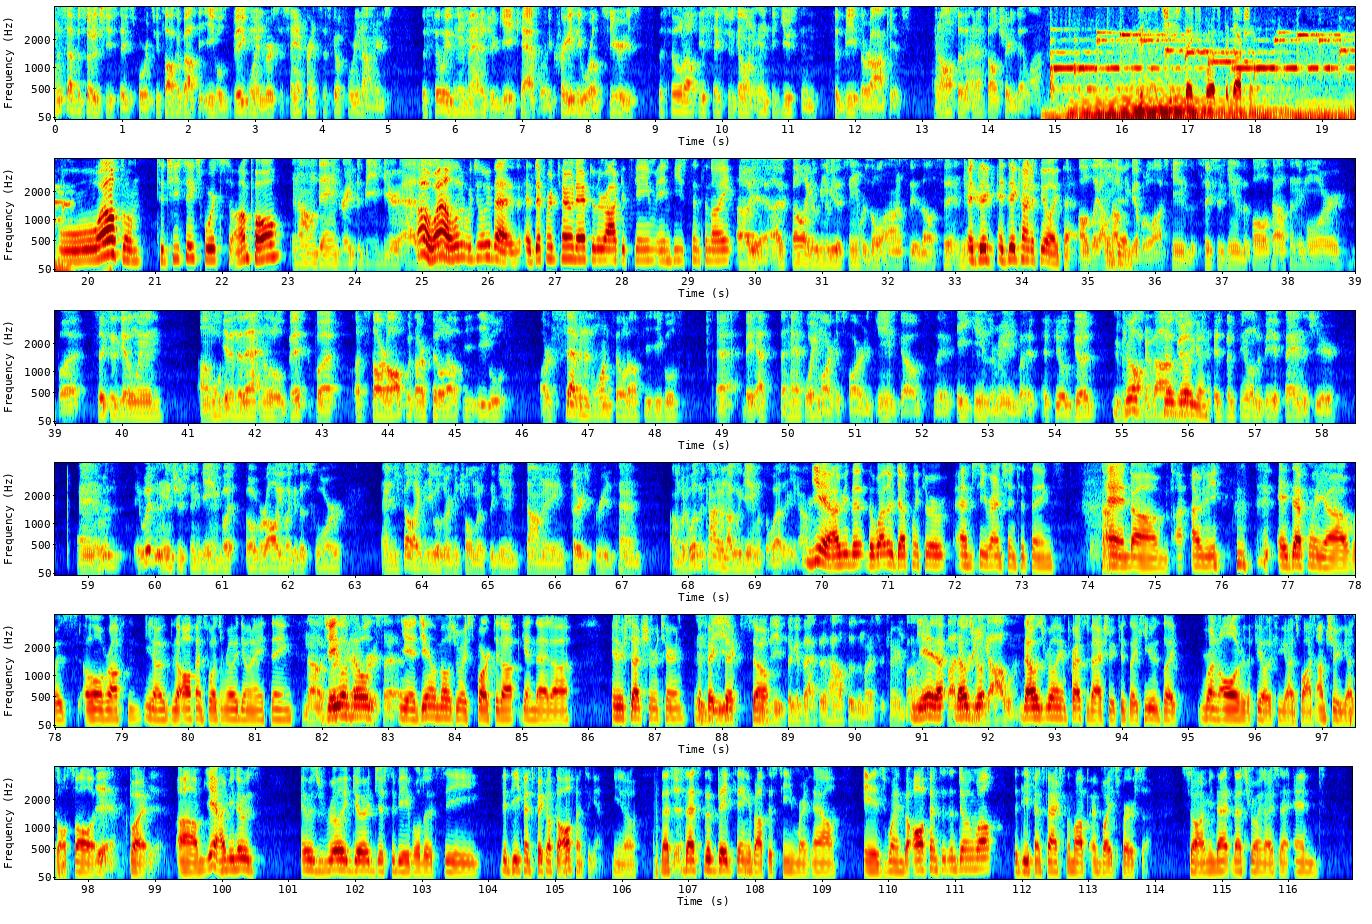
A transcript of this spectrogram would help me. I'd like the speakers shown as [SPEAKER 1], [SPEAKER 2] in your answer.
[SPEAKER 1] On this episode of Cheesesteak Sports, we talk about the Eagles' big win versus the San Francisco 49ers, the Phillies' new manager, Gabe Kapler, the crazy World Series, the Philadelphia Sixers going into Houston to beat the Rockets, and also the NFL trade deadline.
[SPEAKER 2] This is a Cheesesteak Sports production.
[SPEAKER 3] Welcome to Cheesesteak Sports. I'm Paul.
[SPEAKER 1] And I'm Dan. Great to be here. As
[SPEAKER 3] Oh wow! Look, would you look at that? A different tone after the Rockets game in Houston tonight.
[SPEAKER 1] Oh yeah, I felt like it was going to be the same result, honestly, as I was sitting here.
[SPEAKER 3] It did. It did kind of feel like that.
[SPEAKER 1] I was like, I'm
[SPEAKER 3] It
[SPEAKER 1] not going to be able to watch games at Sixers games at Paul's house anymore. But Sixers get a win. Um, we'll get into that in a little bit, but let's start off with our Philadelphia Eagles, our seven and one Philadelphia Eagles at, at the halfway mark as far as games go. It's, they have eight games remaining, but it, it feels good. We've been
[SPEAKER 3] feels-
[SPEAKER 1] talking about
[SPEAKER 3] feels
[SPEAKER 1] good
[SPEAKER 3] really
[SPEAKER 1] it's,
[SPEAKER 3] good.
[SPEAKER 1] it's been feeling to be a fan this year, and it was it was an interesting game. But overall, you look at the score, and you felt like the Eagles were in control most of the game, dominating thirty three to ten. Um, but it was a kind of an ugly game with the weather, you know.
[SPEAKER 3] Yeah, I mean the the weather definitely threw MC wrench into things, and um, I, I mean it definitely uh, was a little rough. You know, the offense wasn't really doing anything.
[SPEAKER 1] no,
[SPEAKER 3] Jalen Mills, yeah, Jalen Mills really sparked it up, getting that uh, interception return, the pick six. So
[SPEAKER 1] Indeed, took it back to the house. It was a nice return by
[SPEAKER 3] Yeah, that-
[SPEAKER 1] by
[SPEAKER 3] that
[SPEAKER 1] the
[SPEAKER 3] was
[SPEAKER 1] Green
[SPEAKER 3] real-
[SPEAKER 1] Goblin.
[SPEAKER 3] that was really impressive actually, because like he was like running all over the field. If you guys watched, I'm sure you guys all saw it.
[SPEAKER 1] yeah,
[SPEAKER 3] But
[SPEAKER 1] yeah,
[SPEAKER 3] um, yeah, I mean it was it was really good just to be able to see the defense pick up the offense again. You know, that's
[SPEAKER 1] Yeah.
[SPEAKER 3] that's the big thing about this team right now is when the offense isn't doing well, the defense backs them up, and vice versa. So I mean that that's really nice, and, and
